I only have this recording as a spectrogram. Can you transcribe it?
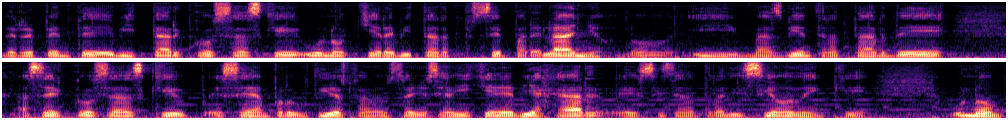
de repente evitar cosas que uno quiera evitar pues, para el año, ¿no? Y más bien tratar de hacer cosas que sean productivas para los años. Si alguien quiere viajar, existe la tradición en que uno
